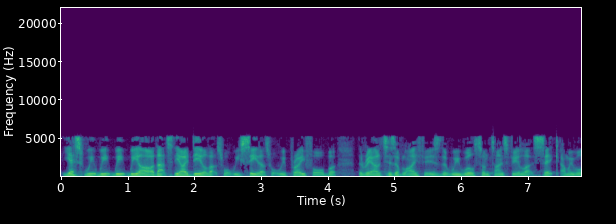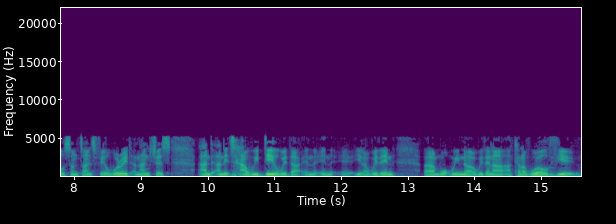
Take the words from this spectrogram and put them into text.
yes, we, we, we, we are. That's the ideal. That's what we see. That's what we pray for. But the realities of life is that we will sometimes feel like sick and we will sometimes feel worried and anxious. And, and it's how we deal with that in, in, you know, within um, what we know, within our, our kind of worldview.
